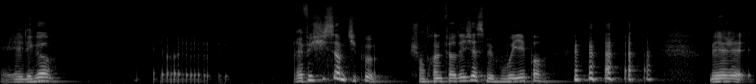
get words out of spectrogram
Et les gars, Réfléchissez un petit peu. Je suis en train de faire des gestes, mais vous voyez pas. mais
